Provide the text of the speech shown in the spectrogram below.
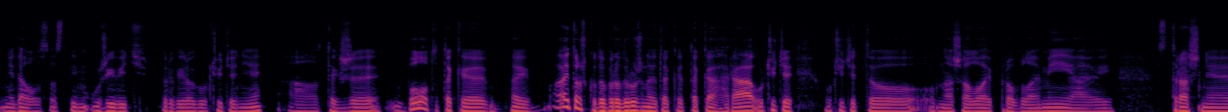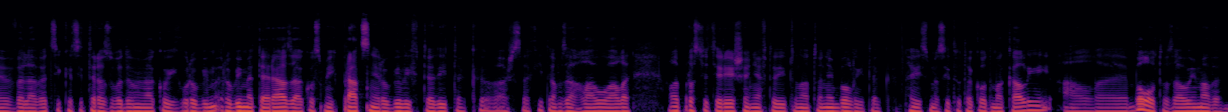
nedalo sa s tým uživiť prvý rok určite nie. A, takže bolo to také, hej, aj trošku dobrodružné, také, taká hra. Určite, určite to obnášalo aj problémy, aj strašne veľa vecí, keď si teraz uvedomím, ako ich urobíme, robíme teraz a ako sme ich pracne robili vtedy, tak až sa chytám za hlavu, ale, ale proste tie riešenia vtedy tu na to neboli, tak hej, sme si to tak odmakali, ale bolo to zaujímavé.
